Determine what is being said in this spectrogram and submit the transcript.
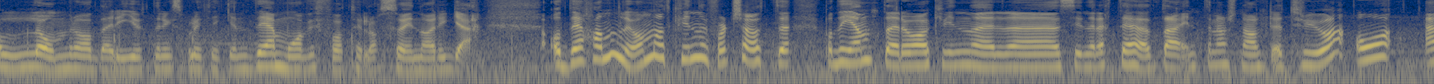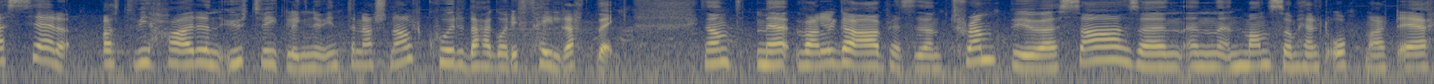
alle områder i utenrikspolitikken det må vi få til også i Norge. Og det handler jo om at kvinner fortsatt, både jenter og kvinner eh, sine rettigheter internasjonalt er trua. Og jeg ser at vi har en utvikling nå internasjonalt hvor det her går i feil retning. Med valget av president Trump i USA, altså en, en, en, mann som helt åpenbart er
